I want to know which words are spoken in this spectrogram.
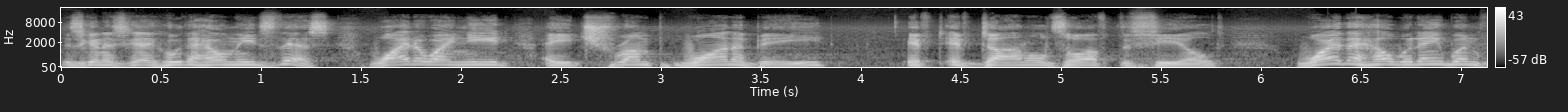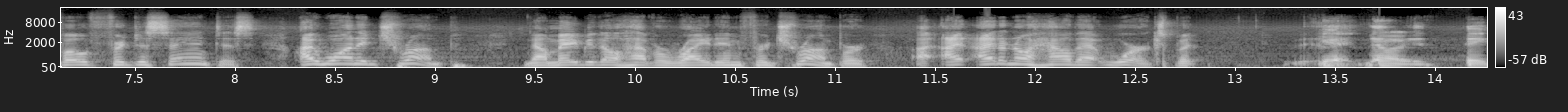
is going to say, who the hell needs this? Why do I need a Trump wannabe if if Donald's off the field? Why the hell would anyone vote for DeSantis? I wanted Trump. Now maybe they'll have a write-in for Trump, or I I don't know how that works, but yeah, no, they,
